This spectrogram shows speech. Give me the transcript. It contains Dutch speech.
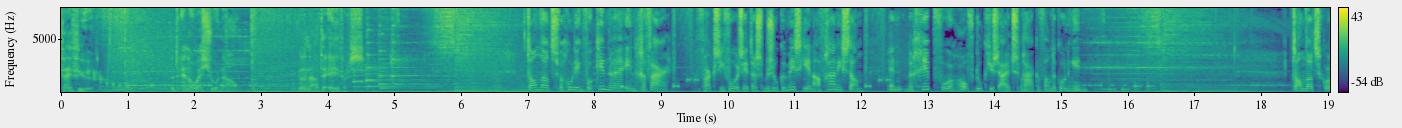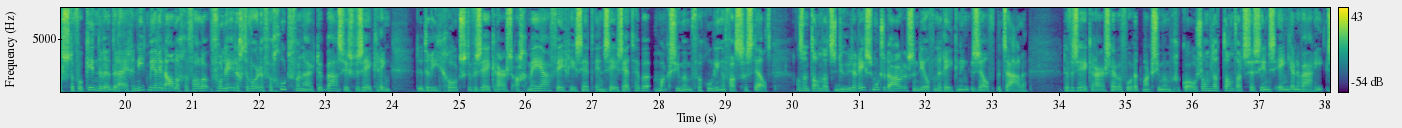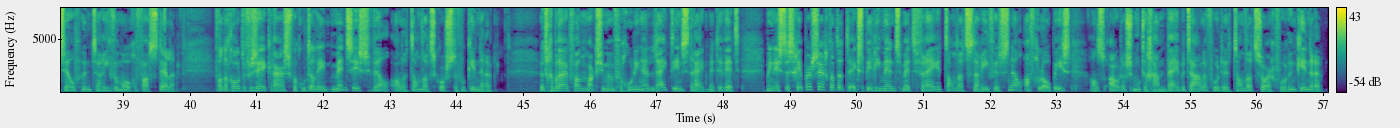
5 uur. Het NOS-journaal. Renate Evers. Tandartsvergoeding voor kinderen in gevaar. Fractievoorzitters bezoeken missie in Afghanistan. En begrip voor hoofddoekjesuitspraken van de koningin. Tandartskosten voor kinderen dreigen niet meer in alle gevallen volledig te worden vergoed vanuit de basisverzekering. De drie grootste verzekeraars Achmea, VGZ en CZ hebben maximumvergoedingen vastgesteld. Als een tandarts duurder is, moeten de ouders een deel van de rekening zelf betalen. De verzekeraars hebben voor het maximum gekozen omdat tandartsen sinds 1 januari zelf hun tarieven mogen vaststellen. Van de grote verzekeraars vergoedt alleen Mensis wel alle tandartskosten voor kinderen. Het gebruik van maximumvergoedingen lijkt in strijd met de wet. Minister Schippers zegt dat het experiment met vrije tandartstarieven snel afgelopen is als ouders moeten gaan bijbetalen voor de tandartszorg voor hun kinderen.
